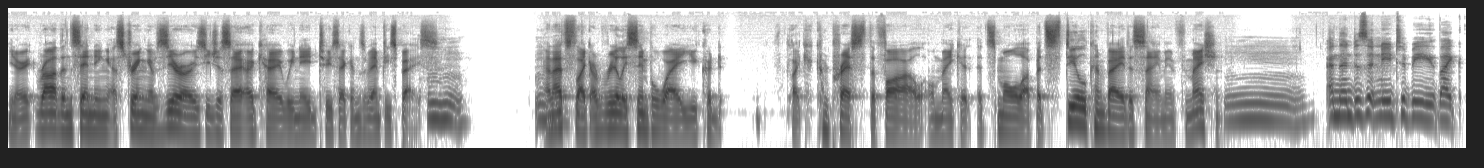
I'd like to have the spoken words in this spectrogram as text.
you know, rather than sending a string of zeros, you just say, okay, we need two seconds of empty space. Mm-hmm. And mm-hmm. that's like a really simple way you could like compress the file or make it, it smaller, but still convey the same information. Mm. And then does it need to be like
